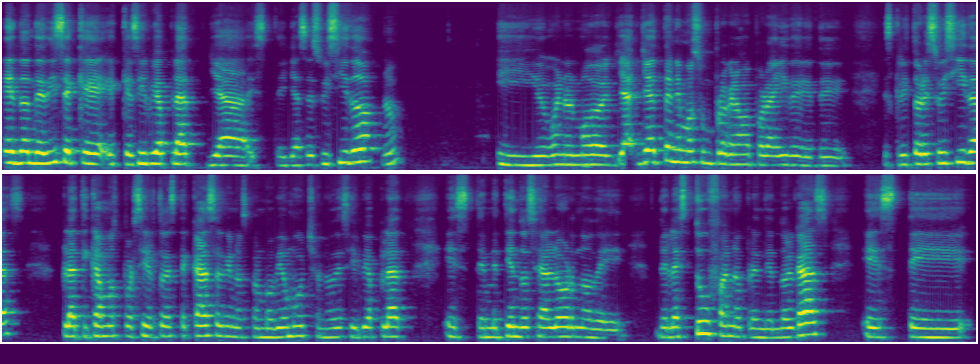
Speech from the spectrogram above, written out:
en donde dice que, que Silvia Plath ya, este, ya se suicidó, ¿no? Y bueno, el modo, ya, ya tenemos un programa por ahí de, de escritores suicidas, Platicamos, por cierto, de este caso que nos conmovió mucho, ¿no? De Silvia Plath este, metiéndose al horno de, la estufa, ¿no? Prendiendo el gas. Este,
